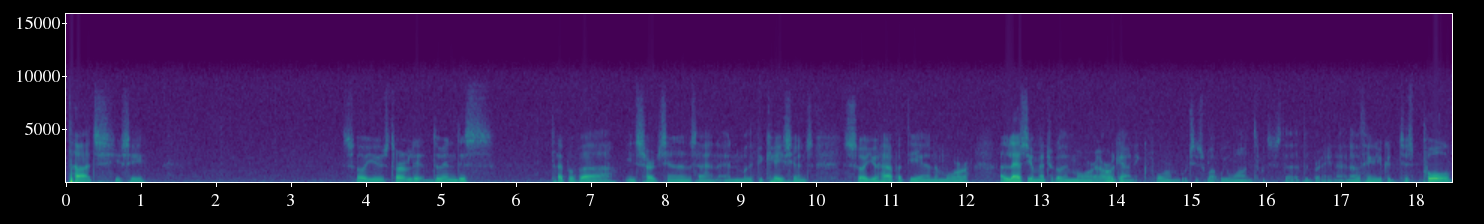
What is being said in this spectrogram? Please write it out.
touch you see. So you start doing this type of uh, insertions and, and modifications so you have at the end a more a less geometrical and more organic form which is what we want which is the, the brain. Another thing you could just pull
